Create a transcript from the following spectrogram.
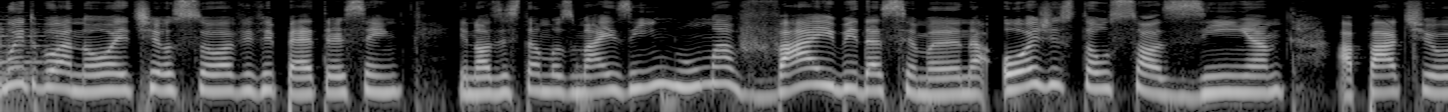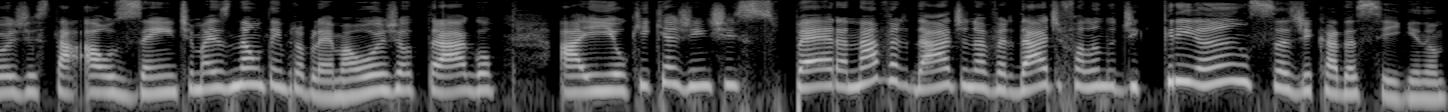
Muito boa noite, eu sou a Vivi Peterson e nós estamos mais em uma vibe da semana. Hoje estou sozinha, a Paty hoje está ausente, mas não tem problema. Hoje eu trago aí o que, que a gente espera, na verdade, na verdade, falando de crianças de cada signo.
